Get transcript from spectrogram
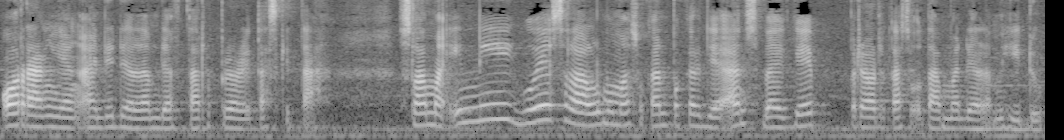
orang yang ada dalam daftar prioritas kita. Selama ini gue selalu memasukkan pekerjaan sebagai prioritas utama dalam hidup.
